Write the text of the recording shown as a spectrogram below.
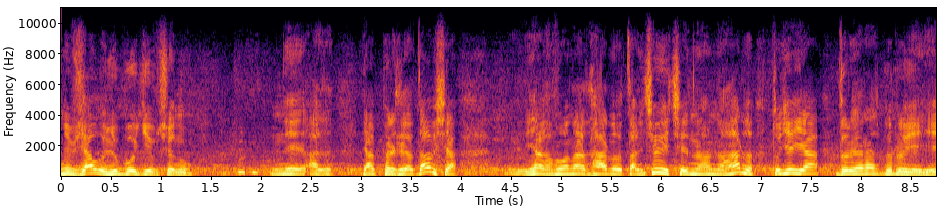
не взяв любу дівчину. Не, а я приглядався, як вона гарно танцює, чи вона гарно, тоді я другий раз беру її.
